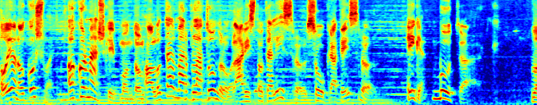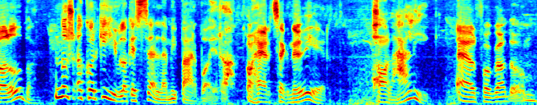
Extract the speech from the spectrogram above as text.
Olyan okos vagy? Akkor másképp mondom, hallottál már Platonról, Arisztotelészről, Szókratészről? Igen. Buták. Valóban? Nos, akkor kihívlak egy szellemi párbajra. A hercegnőért? Halálig? Elfogadom.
